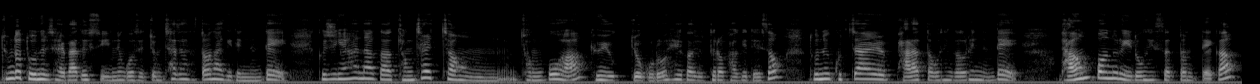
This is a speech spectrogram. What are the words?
좀 더 돈을 잘 받을 수 있는 곳에 좀 찾아서 떠나게 됐는데 그 중에 하나가 경찰청 정보화 교육 쪽으로 해가지고 들어가게 돼서 돈을 곧잘 받았다고 생각을 했는데 다음번으로 이동했었던 때가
